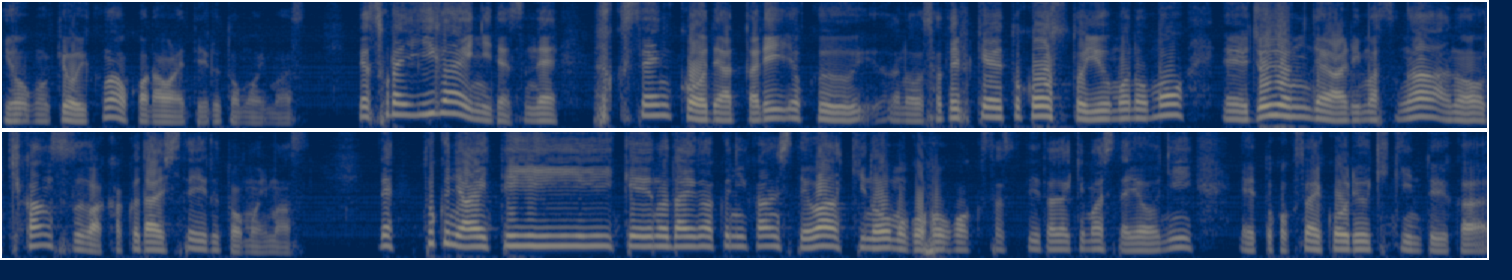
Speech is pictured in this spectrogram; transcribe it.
日本語教育が行われていると思います。でそれ以外にですね副専攻であったりよくあのサティフィケートコースというものも、えー、徐々にではありますがあの期間数は拡大していると思います。で特に IT 系の大学に関しては、昨日もご報告させていただきましたように、えっと、国際交流基金というか、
